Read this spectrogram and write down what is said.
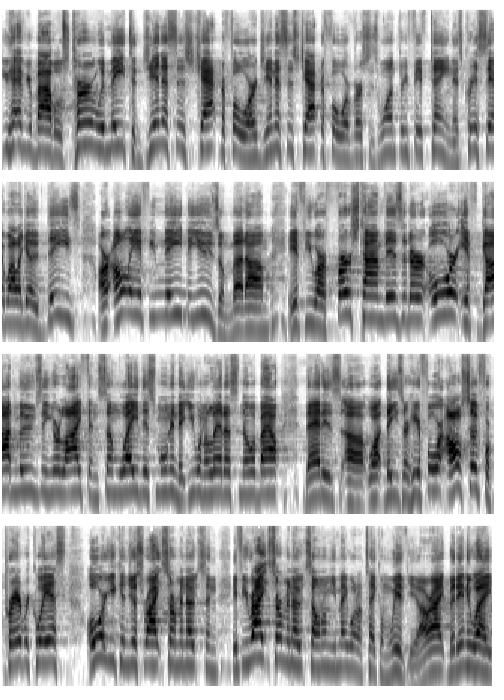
you have your Bibles, turn with me to Genesis chapter 4, Genesis chapter 4, verses 1 through 15. As Chris said a while ago, these are only if you need to use them. But um, if you are a first time visitor or if God moves in your life in some way this morning that you want to let us know about, that is uh, what these are here for. Also for prayer requests, or you can just write sermon notes. And if you write sermon notes on them, you may want to take them with you, all right? But anyway,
